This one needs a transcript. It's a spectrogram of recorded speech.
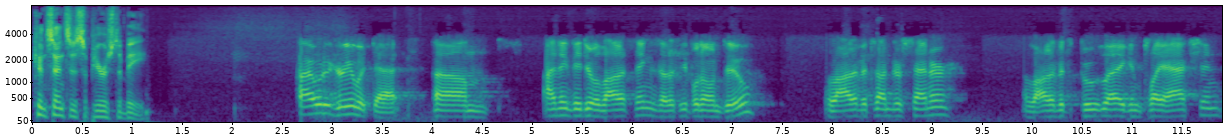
consensus appears to be. I would agree with that. Um, I think they do a lot of things other people don't do. A lot of it's under center. A lot of it's bootleg and play action.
